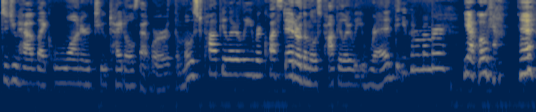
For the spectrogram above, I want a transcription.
Did you have like one or two titles that were the most popularly requested or the most popularly read that you can remember? Yeah. Oh yeah.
